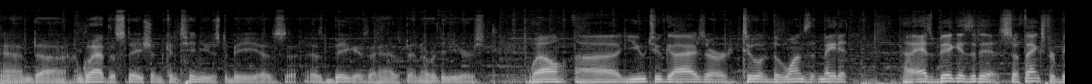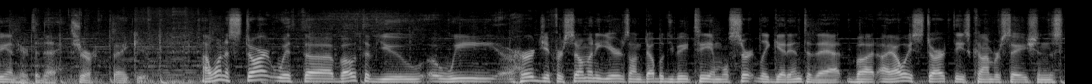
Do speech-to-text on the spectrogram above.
and uh, I'm glad the station continues to be as as big as it has been over the years. Well, uh, you two guys are two of the ones that made it uh, as big as it is. So thanks for being here today. Sure. Thank you. I want to start with uh, both of you. We heard you for so many years on WBT, and we'll certainly get into that. But I always start these conversations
